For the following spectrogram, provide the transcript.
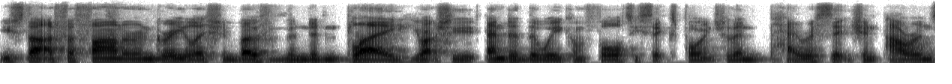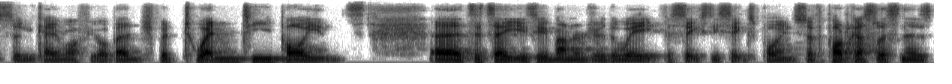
You started Fofana and Grealish, and both of them didn't play. You actually ended the week on 46 points, but then Perisic and Aaronson came off your bench for 20 points uh, to take you to manager of the week for 66 points. So, for podcast listeners,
